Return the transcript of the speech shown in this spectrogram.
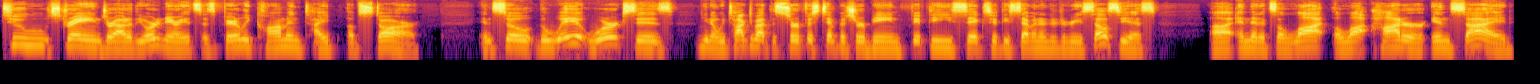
too strange or out of the ordinary. It's a fairly common type of star. And so the way it works is, you know, we talked about the surface temperature being 56, 5700 degrees Celsius, uh, and that it's a lot, a lot hotter inside.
